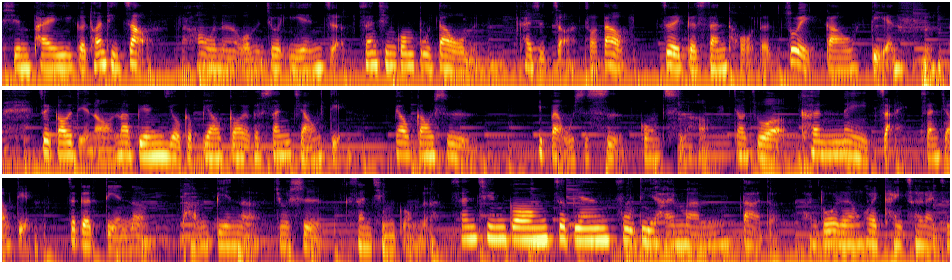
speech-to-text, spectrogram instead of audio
先拍一个团体照，然后呢，我们就沿着三清宫步道，我们开始走，走到这个山头的最高点，最高点哦，那边有个标高，有个三角点，标高是一百五十四公尺哈，叫做坑内仔三角点，这个点呢。旁边呢就是三清宫了。三清宫这边腹地还蛮大的，很多人会开车来这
